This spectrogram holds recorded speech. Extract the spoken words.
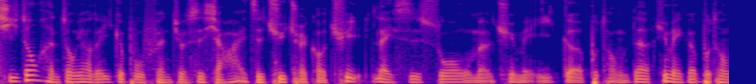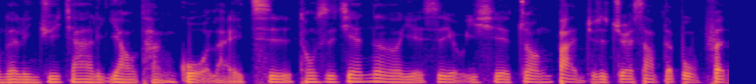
其中很重要的一个部分就是小孩子去 trick or treat，类似说我们去每一个不同的去每个不同的邻居家里要糖果来吃。同时间呢，也是有一些装扮，就是 dress up 的部分。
